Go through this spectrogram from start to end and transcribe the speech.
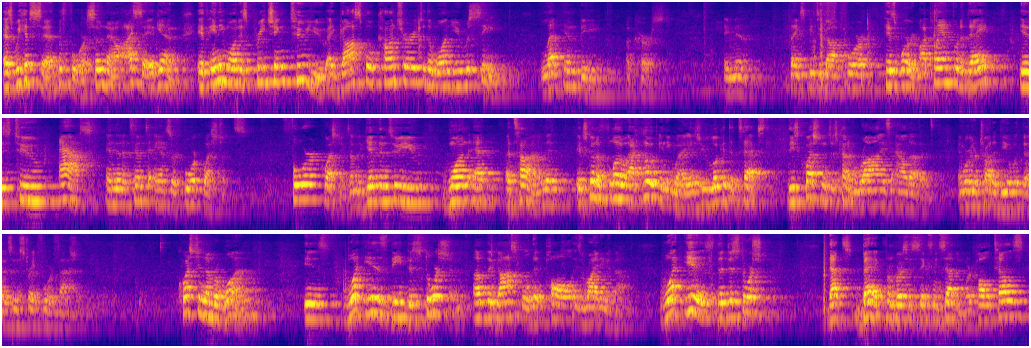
As we have said before, so now I say again if anyone is preaching to you a gospel contrary to the one you received, let him be accursed. Amen. Thanks be to God for his word. My plan for today is to ask and then attempt to answer four questions. Four questions. I'm going to give them to you one at a time. And then it's going to flow, I hope anyway, as you look at the text. These questions just kind of rise out of it and we're going to try to deal with those in a straightforward fashion. Question number one is what is the distortion of the gospel that Paul is writing about? What is the distortion? That's begged from verses 6 and 7, where Paul tells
